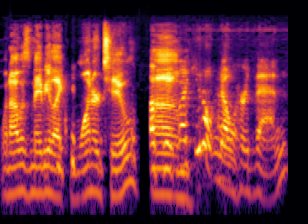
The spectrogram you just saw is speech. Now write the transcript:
when I was maybe like one or two. Okay, Um, like you don't know her then.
